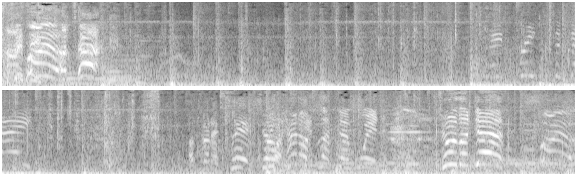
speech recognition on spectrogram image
Clean city! Fire! Attack! They breached the gate! I've got a clear shot. We cannot let them win! To the death! Fire!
